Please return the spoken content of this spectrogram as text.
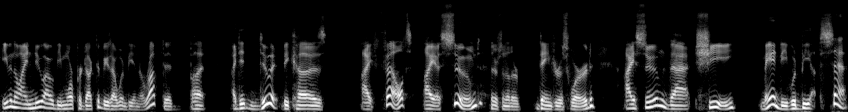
even though I knew I would be more productive because I wouldn't be interrupted, but I didn't do it because I felt, I assumed, there's another dangerous word, I assumed that she, Mandy, would be upset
